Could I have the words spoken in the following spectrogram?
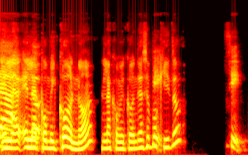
En Para la, en la lo- Comic Con, ¿no? En la Comic Con de hace Sí. poquito. Sí,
